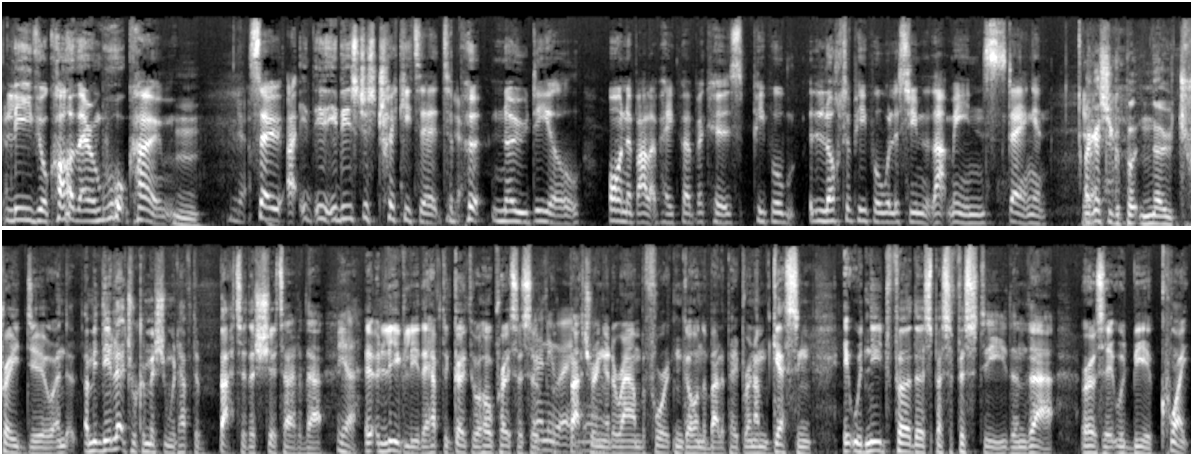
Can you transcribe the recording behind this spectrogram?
leave your car there and walk home. Yeah. So uh, it, it is just tricky to, to put no deal on a ballot paper because people, a lot of people will assume that that means staying in. I guess you could put no trade deal, and I mean the electoral commission would have to batter the shit out of that. Yeah. Uh, legally, they have to go through a whole process of, of Anyway, battering yeah. it around before it can go on the ballot paper. And I'm guessing it would need further specificity than that, or else it would be a quite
